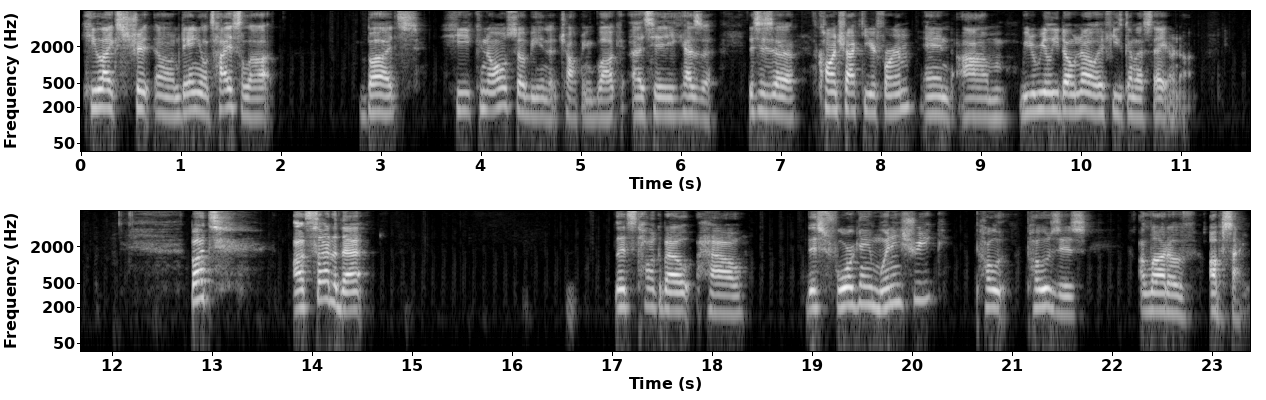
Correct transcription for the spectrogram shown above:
he likes um, Daniel Theis a lot, but he can also be in the chopping block as he has a this is a contract year for him, and um, we really don't know if he's gonna stay or not. But outside of that, let's talk about how this four game winning streak po- poses a lot of upside.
